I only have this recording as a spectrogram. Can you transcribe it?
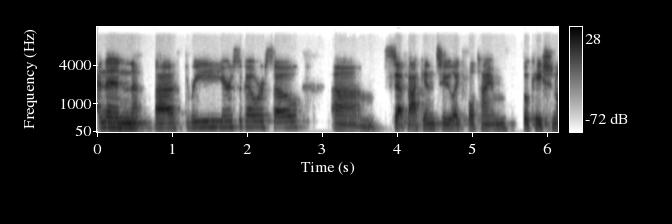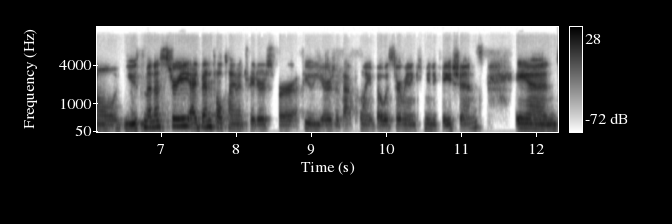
And then uh, three years ago or so, um, step back into like full-time vocational youth ministry. I'd been full-time at Traders for a few years at that point, but was serving in communications. And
